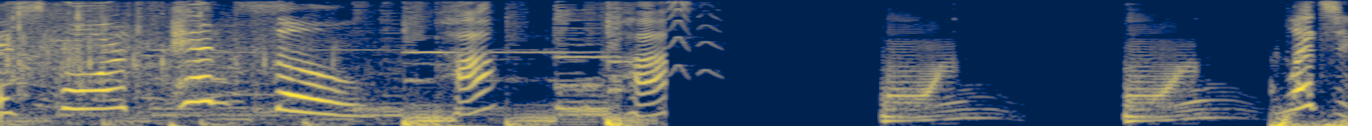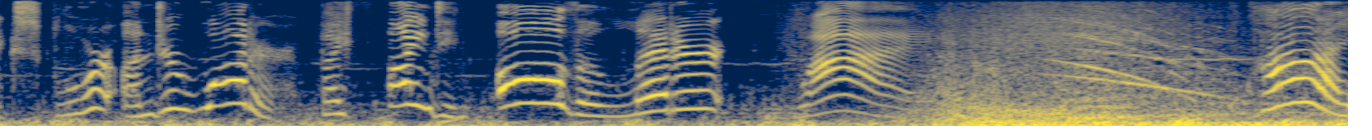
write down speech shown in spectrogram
is for pencil. Huh? Huh? Let's explore underwater by finding all the letter Y. Hi.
